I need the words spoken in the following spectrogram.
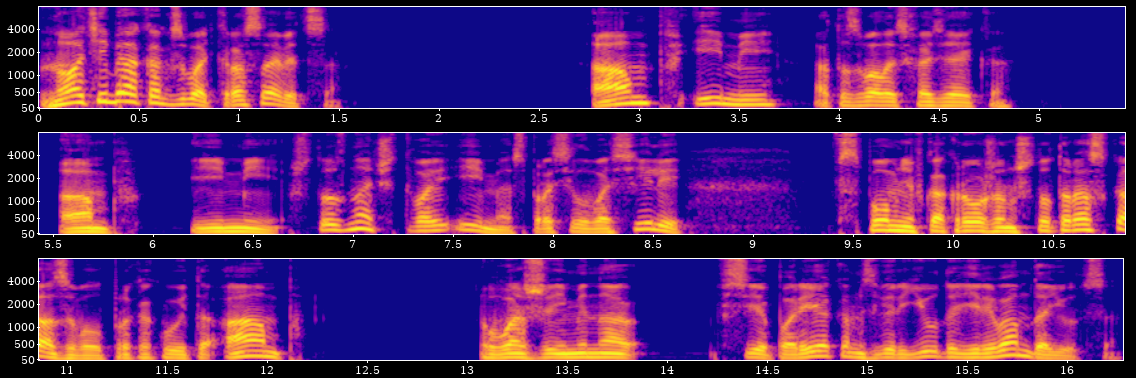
Ну а тебя как звать, красавица? — Амп Ими, — отозвалась хозяйка. — Амп Ими, что значит твое имя? — спросил Василий, вспомнив, как Рожен что-то рассказывал про какую-то Амп. — У вас же имена все по рекам, зверью да деревам даются.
